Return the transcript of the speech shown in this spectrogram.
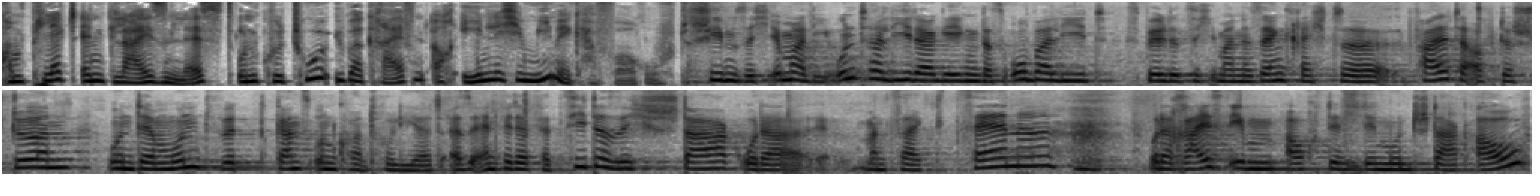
komplett entgleisen lässt und kulturübergreifend auch ähnliche Mimik hervorruft. Es schieben sich immer die Unterlider gegen das Oberlid, es bildet sich immer eine senkrechte Falte auf der Stirn und der Mund wird ganz unkontrolliert. Also entweder verzieht er sich stark oder man zeigt die Zähne oder reißt eben auch den, den Mund stark auf.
